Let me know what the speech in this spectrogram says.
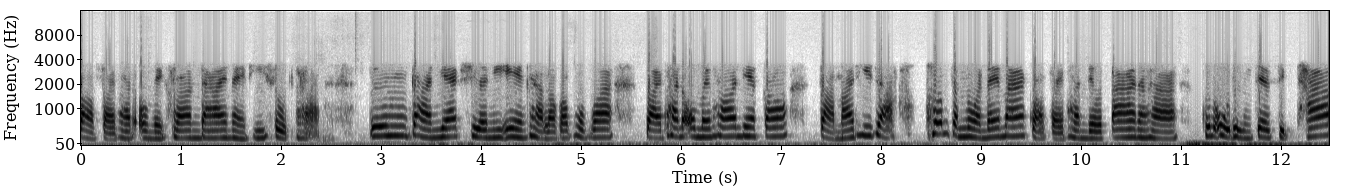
ต่อสายพันธุ์โอไมครอนได้ในที่สุดค่ะซึ่งการแยกเชื้อนี้เองค่ะ เราก็พบว่าสายพันธุ์โอไมครอนเนี่ยก็สามารถที่จะ พิ่มจำนวนได้มากกว่าสายพันธุ์เดลต้านะคะ คุณอู๋ถึง 70 เท่า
